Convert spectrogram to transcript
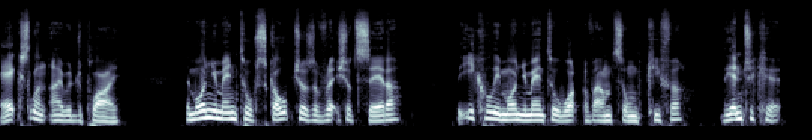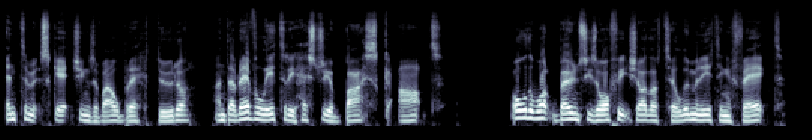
Excellent, I would reply. The monumental sculptures of Richard Serra, the equally monumental work of Anselm Kiefer, the intricate, intimate sketchings of Albrecht Dürer, and a revelatory history of Basque art. All the work bounces off each other to illuminating effect.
